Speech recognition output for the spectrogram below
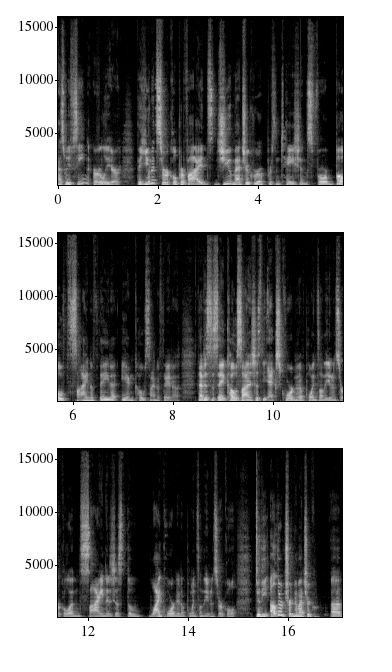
As we've seen earlier, the unit circle provides geometric representations for both sine of theta and cosine of theta. That is to say, cosine is just the x-coordinate of points on the unit circle, and sine is just the y-coordinate of points on the unit circle. Do the other trigonometric uh,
